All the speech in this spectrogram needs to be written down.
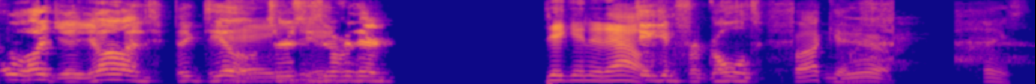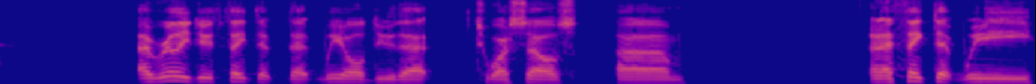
so what? You yawned. Big deal. Hey, Jersey's hey. over there digging it out. digging for gold. Fuck it. Yeah, Thanks. I really do think that that we all do that to ourselves, um, and I think that we,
